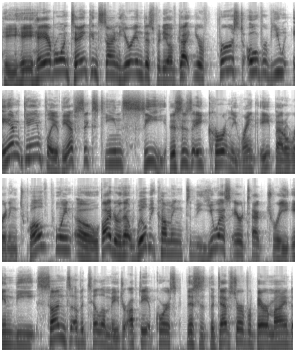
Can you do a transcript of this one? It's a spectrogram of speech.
Hey, hey, hey everyone, Tankenstein here in this video. I've got your first overview and gameplay of the F-16C. This is a currently rank 8 battle rating 12.0 fighter that will be coming to the US Air Tech tree in the Sons of Attila major update. Of course, this is the dev server. Bear in mind,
